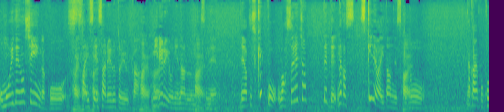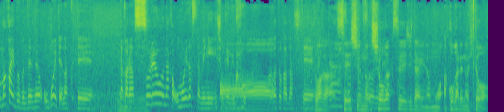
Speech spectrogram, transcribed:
思い出のシーンがこう再生されるというか、見れるようになるんですね、で私結構忘れちゃっててなんか好きではいたんですけど、なんかやっぱ細かい部分全然覚えてなくてだからそれをなんか思い出すために一生懸命こう技とか出して。我が青春の小学生時代のもう憧れの人を。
